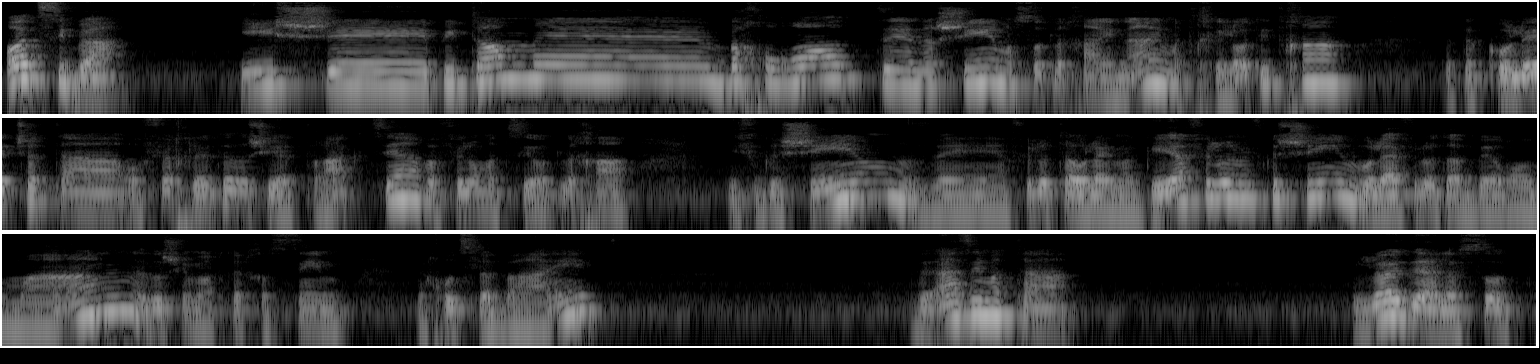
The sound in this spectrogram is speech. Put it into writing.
עוד סיבה היא שפתאום אה, בחורות, אה, נשים עושות לך עיניים, מתחילות איתך, ואתה קולט שאתה הופך להיות איזושהי אטרקציה, ואפילו מציעות לך מפגשים, ואפילו אתה אולי מגיע אפילו למפגשים, ואולי אפילו אתה ברומן, איזושהי מערכת יחסים מחוץ לבית. ואז אם אתה לא יודע לעשות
